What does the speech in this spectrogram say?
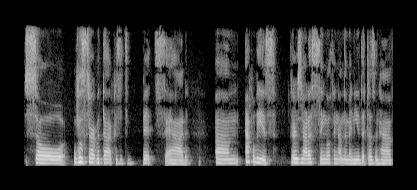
so we'll start with that because it's a bit sad. Um, Applebee's. There's not a single thing on the menu that doesn't have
